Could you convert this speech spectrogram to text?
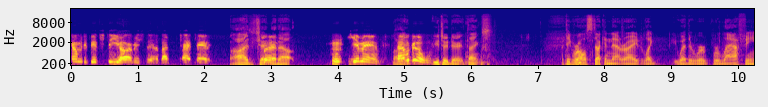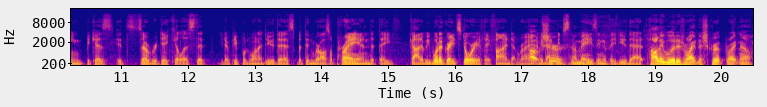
comedy bit Steve Harvey said about the Titanic. Oh, I'll have to check But- that out. yeah, man. All Have a good one. You too, Derek. Thanks. I think we're all stuck in that, right? Like whether we're we're laughing because it's so ridiculous that you know people would want to do this, but then we're also praying that they've got to be. What a great story if they find them, right? Oh, I mean, sure. that'd be just I mean- amazing if they do that. Hollywood is writing a script right now.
